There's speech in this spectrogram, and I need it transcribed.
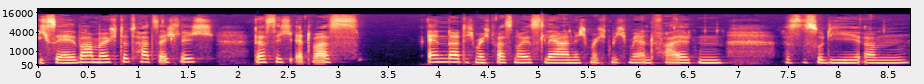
ich selber möchte tatsächlich, dass sich etwas ändert, ich möchte was Neues lernen, ich möchte mich mehr entfalten. Das ist so die ähm,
